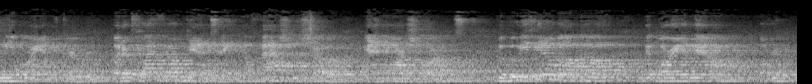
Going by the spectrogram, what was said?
mentally Orient, through butterfly form dancing, a fashion show, and martial arts. But Buddhists going to welcome, the Orient now, over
